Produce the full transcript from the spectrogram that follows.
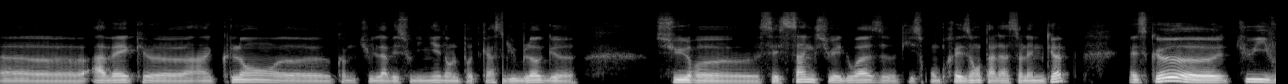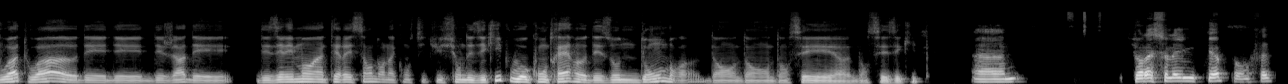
euh, avec un clan, comme tu l'avais souligné dans le podcast du blog, sur ces cinq Suédoises qui seront présentes à la Solheim Cup. Est-ce que tu y vois, toi, des, déjà des, des éléments intéressants dans la constitution des équipes ou au contraire des zones d'ombre dans, dans, ces, équipes? Sur la Soleil Cup, en fait,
